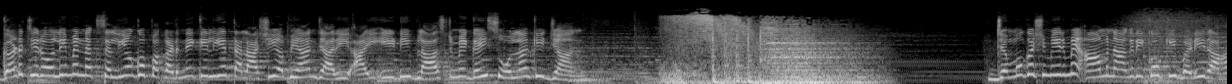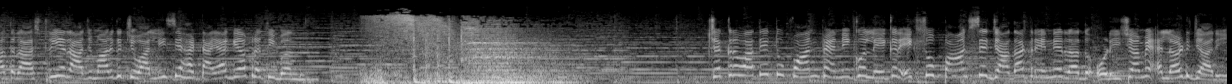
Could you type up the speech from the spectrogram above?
गढ़चिरौली में नक्सलियों को पकड़ने के लिए तलाशी अभियान जारी। आईईडी ब्लास्ट में गई 16 की जान। जम्मू कश्मीर में आम नागरिकों की बड़ी राहत। राष्ट्रीय राजमार्ग चौवालीस से हटाया गया प्रतिबंध। चक्रवाती तूफ़ान फैनी को लेकर 105 से ज़्यादा ट्रेनें रद्द ओडिशा में अलर्ट जारी।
